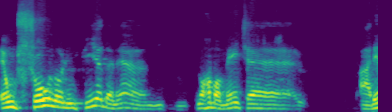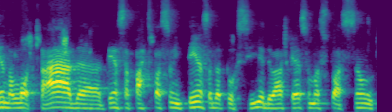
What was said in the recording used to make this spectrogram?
é um show na Olimpíada, né? Normalmente é arena lotada, tem essa participação intensa da torcida. Eu acho que essa é uma situação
